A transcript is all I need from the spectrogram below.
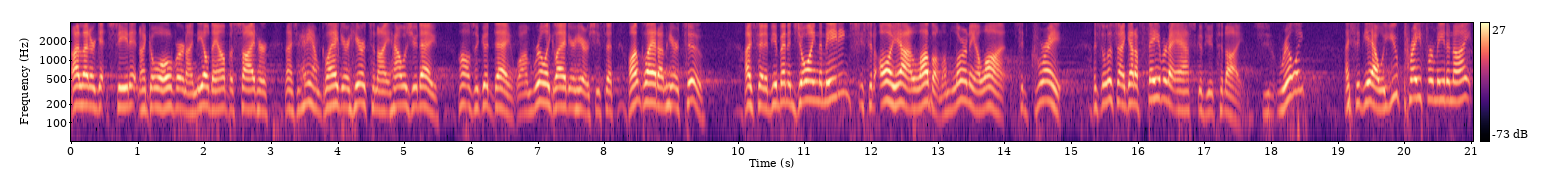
I let her get seated, and I go over and I kneel down beside her, and I say, Hey, I'm glad you're here tonight. How was your day? Oh, it was a good day. Well, I'm really glad you're here. She said, Well, I'm glad I'm here too. I said, Have you been enjoying the meetings? She said, Oh, yeah, I love them. I'm learning a lot. I said, Great. I said, Listen, I got a favor to ask of you tonight. She said, Really? I said, Yeah, will you pray for me tonight?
